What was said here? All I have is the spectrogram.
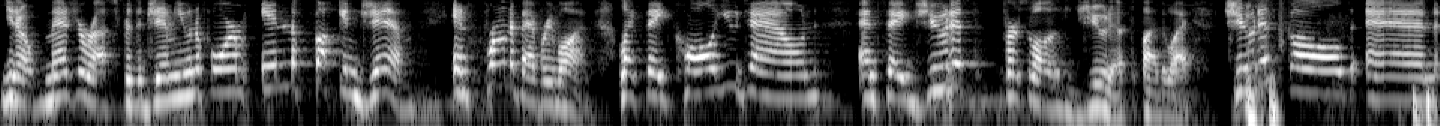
you know, measure us for the gym uniform in the fucking gym in front of everyone. Like they'd call you down and say Judith. First of all, it was Judith, by the way. Judith Gold, and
